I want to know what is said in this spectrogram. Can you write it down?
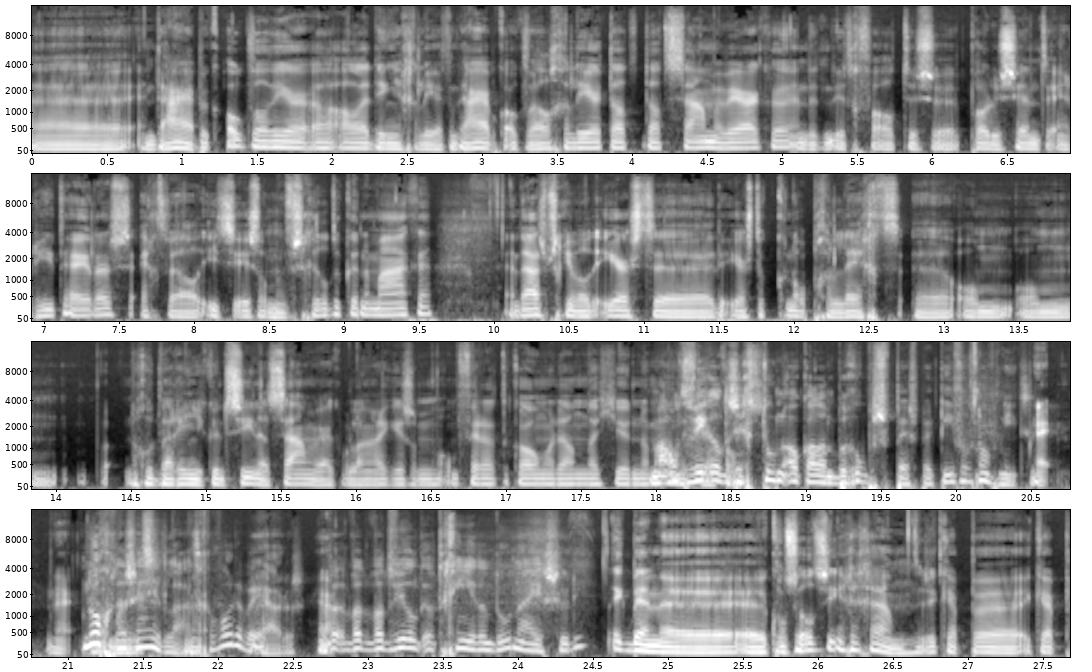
Uh, en daar heb ik ook wel weer uh, allerlei dingen geleerd. En daar heb ik ook wel geleerd dat, dat samenwerken, en in dit geval tussen producenten en retailers, echt wel iets is om een verschil te kunnen maken. En daar is misschien wel de eerste, de eerste knop gelegd uh, om, om goed, waarin je kunt zien dat samenwerken belangrijk is om, om verder te komen dan dat je normaal. Maar ontwikkelde zich toen ook al een beroepsperspectief of nog niet? Nee, nee nog, dat is heel laat geworden bij jou dus. Ja. Wat, wat, wat, ging je dan doen na je studie? Ik ben uh, consultancy ingegaan. Dus ik heb, uh, ik heb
